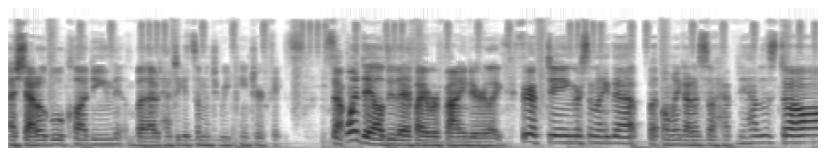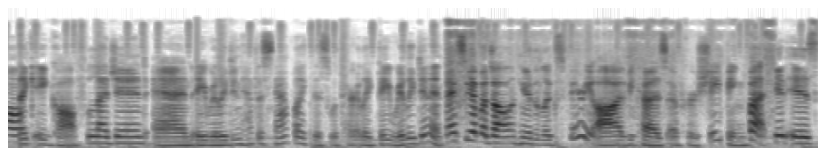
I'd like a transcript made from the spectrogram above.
a Shadow Ghoul Clawdeen, but I would have to get someone to repaint her face. So one day I'll do that if I ever find her like thrifting or something like that. But oh my god, I'm so happy to have this doll, like a golf legend, and they really didn't have to snap like this with her. Like they really didn't. Next, we have a doll in here that looks very odd because of her shaping, but it is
